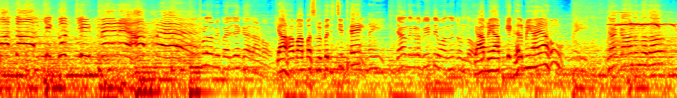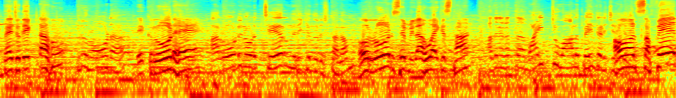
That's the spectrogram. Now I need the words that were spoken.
पाताल की कुंजी मेरे हाथ में है നമ്മൾ തമ്മിൽ പരിചയക്കാരാണോ क्या हम आपस में परिचित हैं ഞാൻ നിങ്ങളുടെ വീട്ടിൽ വന്നിട്ടുണ്ടോ क्या मैं आपके घर में आया हूँ ഞാൻ കാണുന്നത് मैं जो देखता हूँ ഒരു റോഡ് एक रोड है ആ റോഡിനോട് ചേർന്നിരിക്കുന്ന ഒരു സ്ഥലം और रोड से मिला हुआ एक स्थान അതിനകത്ത് വൈറ്റ് വാള് പെയിന്റ് അടിച്ചു और सफेद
